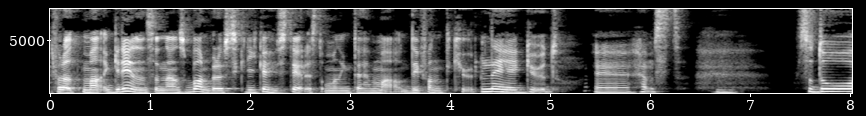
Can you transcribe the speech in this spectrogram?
För att man, grejen är när ens barn börjar skrika hysteriskt om man inte är hemma, det är fan inte kul. Nej, gud. Eh, hemskt. Så då...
